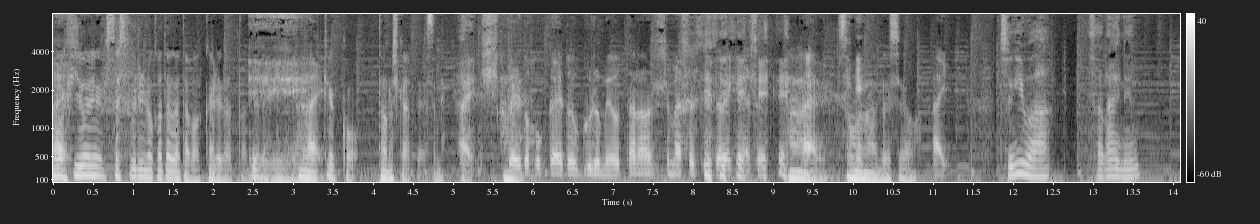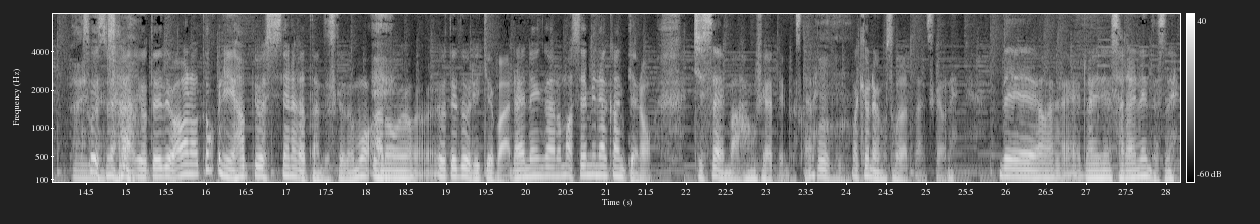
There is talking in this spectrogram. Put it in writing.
うはい非常に久しぶりの方々ばっかりだったんでね、ええもうはい結構楽しかったですね。はい。しっかりと北海道グルメを楽しませていただきました。はい、はいそうなんですよ。はい。次は、再来年そうですね、はい、予定では。あの、特に発表してなかったんですけども、ええ。あの予定通り行けば、来年があの、まあ、セミナー関係の小さい、まあ、ハムフェアというんですかね、うんうん。まあ、去年もそうだったんですけどね、で、あ来年、再来年ですね、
